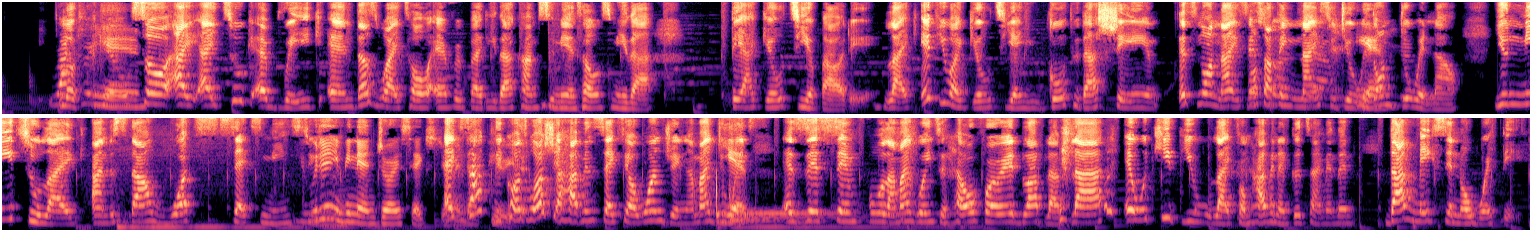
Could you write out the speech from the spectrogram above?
look, yeah. so I I took a break, and that's why I tell everybody that comes to me and tells me that they are guilty about it. Like if you are guilty and you go through that shame, it's not nice. It's not something not, nice yeah. to deal with. Yeah. Don't do it now. You need to like understand what sex means You to wouldn't you. even enjoy sex. Exactly, because once you're having sex, you're wondering, am I doing Yes. is this sinful? Am I going to hell for it? Blah blah blah. it will keep you like from having a good time, and then that makes it not worth it.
